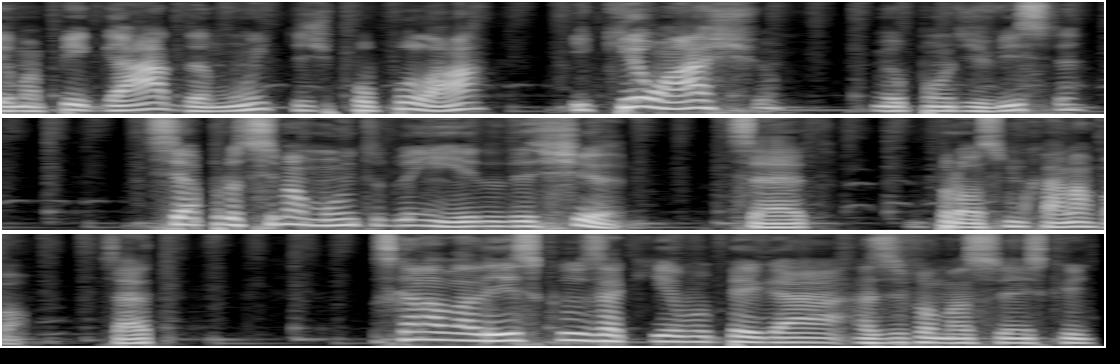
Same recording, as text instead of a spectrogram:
tem uma pegada muito de popular e que eu acho, meu ponto de vista, se aproxima muito do enredo deste ano, certo? Próximo carnaval, certo? Os carnavalescos, aqui eu vou pegar as informações que eu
